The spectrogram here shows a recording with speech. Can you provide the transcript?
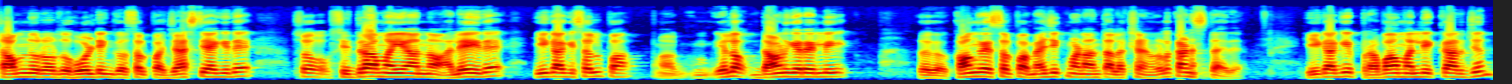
ಶಾಮ್ನೂರ್ ಅವ್ರದ್ದು ಹೋಲ್ಡಿಂಗ್ ಸ್ವಲ್ಪ ಜಾಸ್ತಿ ಆಗಿದೆ. ಸೊ ಸಿದ್ದರಾಮಯ್ಯ ಅನ್ನೋ ಅಲೆ ಇದೆ. ಹೀಗಾಗಿ ಸ್ವಲ್ಪ ಎಲ್ಲೋ ದಾವಣಗೆರೆಯಲ್ಲಿ ಕಾಂಗ್ರೆಸ್ ಸ್ವಲ್ಪ ಮ್ಯಾಜಿಕ್ ಮಾಡೋಂಥ ಲಕ್ಷಣಗಳು ಕಾಣಿಸ್ತಾ ಇದೆ. ಹೀಗಾಗಿ ಪ್ರಭಾ ಮಲ್ಲಿಕಾರ್ಜುನ್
